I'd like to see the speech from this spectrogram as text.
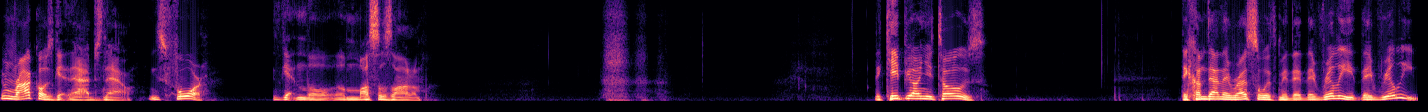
Even Rocco's getting abs now. He's four. He's getting little, little muscles on him. they keep you on your toes. They come down, they wrestle with me. They, they really, they really,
